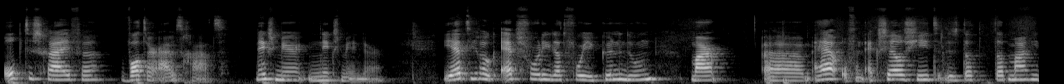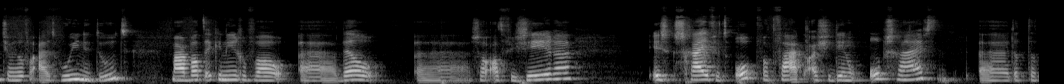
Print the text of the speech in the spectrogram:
op te schrijven wat eruit gaat. Niks meer, niks minder. Je hebt hier ook apps voor die dat voor je kunnen doen. Maar, uh, hè, of een Excel-sheet. Dus dat, dat maakt niet zo heel veel uit hoe je het doet. Maar wat ik in ieder geval uh, wel uh, zou adviseren, is schrijf het op. Want vaak als je dingen opschrijft, uh, dat, dat,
